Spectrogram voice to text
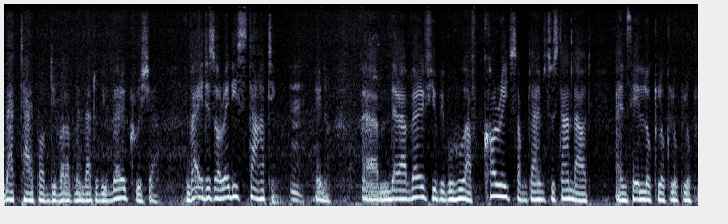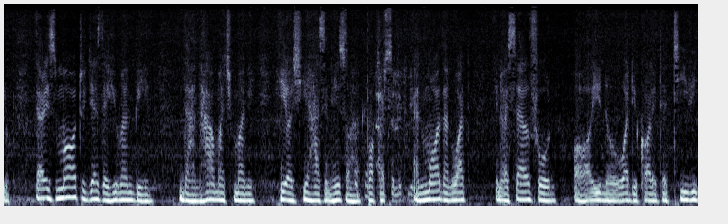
that type of development that will be very crucial. In fact, it is already starting. You know, um, there are very few people who have courage sometimes to stand out and say, "Look, look, look, look, look." There is more to just the human being than how much money he or she has in his or her pocket, Absolutely. and more than what you know a cell phone or you know what do you call it a TV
